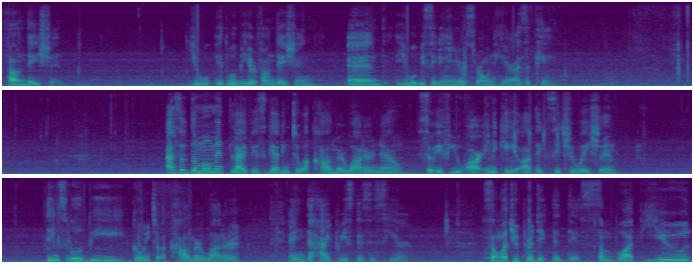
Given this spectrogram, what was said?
foundation. You it will be your foundation and you will be sitting in your throne here as a king as of the moment, life is getting to a calmer water now. So if you are in a chaotic situation, things will be going to a calmer water. And the high priestess is here. Somewhat you predicted this. Somewhat you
